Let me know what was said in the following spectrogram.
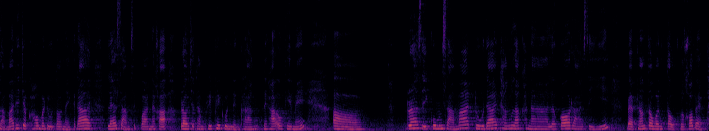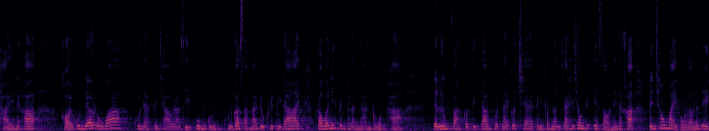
สามารถที่จะเข้ามาดูตอนไหนก็ได้ และ 30 วันนะคะ เราจะทำคลิปให้คุณหนึ่งครั้งนะคะโอเคไหม ราศีกุมสามารถดูได้ทั้งลัคนาแล้วก็ราศีแบบทั้งตะวันตกแล้วก็แบบไทยนะคะ ขอให้คุณได้รู้ว่าคุณเป็นชาวราศีกุมคุณคุณก็สามารถดูคลิปนี้ได้ เพราะว่านี่เป็นพลังงานรวมค่ะ อย่าลืมฝากกดติดตามกดไลค์กดแชร์เป็นกำลังใจให้ช่องทิพย์เกสรเนี่ยนะคะ เป็นช่องใหม่ของเรานั่นเอง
